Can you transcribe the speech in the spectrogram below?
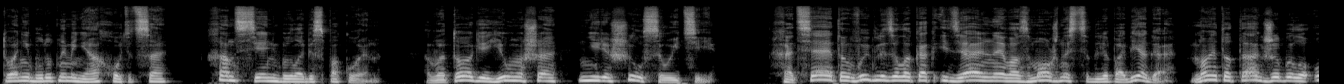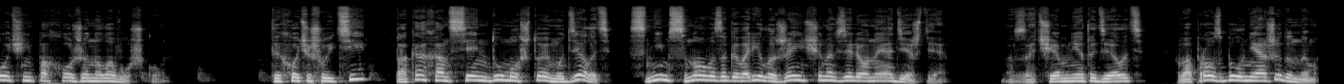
то они будут на меня охотиться. Хан Сень был обеспокоен. В итоге юноша не решился уйти. Хотя это выглядело как идеальная возможность для побега, но это также было очень похоже на ловушку. «Ты хочешь уйти?» Пока Хан Сень думал, что ему делать, с ним снова заговорила женщина в зеленой одежде. «Зачем мне это делать?» Вопрос был неожиданным,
